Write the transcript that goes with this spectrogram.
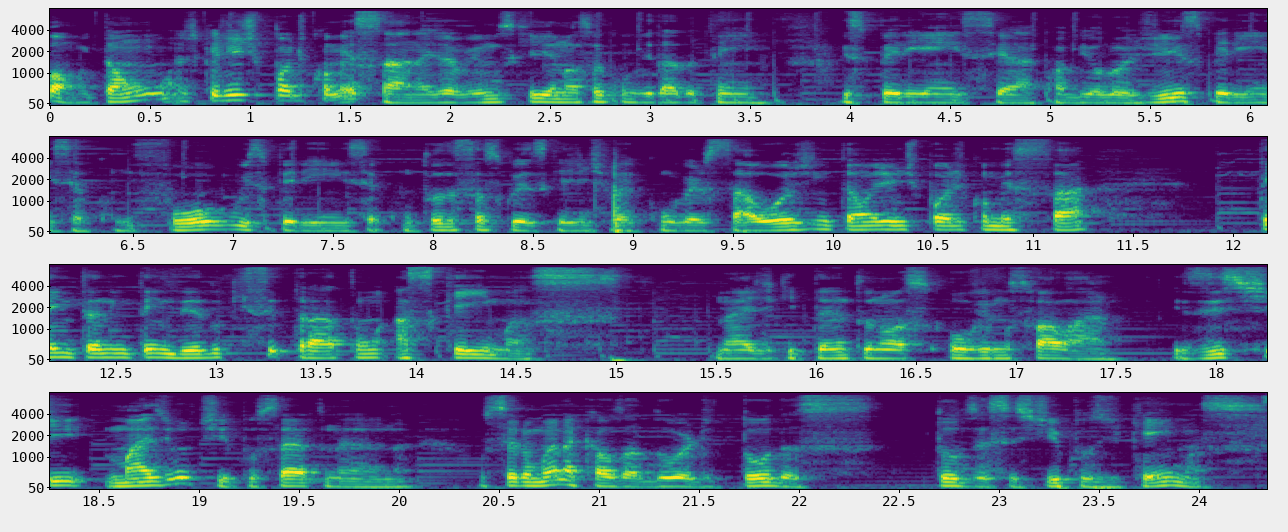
Bom, então acho que a gente pode começar, né? Já vimos que a nossa convidada tem experiência com a biologia, experiência com fogo, experiência com todas essas coisas que a gente vai conversar hoje, então a gente pode começar tentando entender do que se tratam as queimas, né, de que tanto nós ouvimos falar. Existe mais de um tipo, certo, né, Ana? O ser humano é causador de todas, todos esses tipos de queimas?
